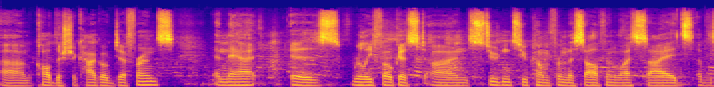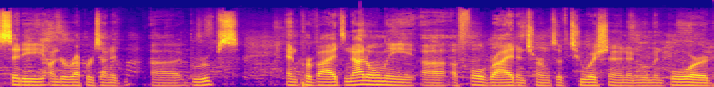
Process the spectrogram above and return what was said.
um, called the Chicago Difference, and that is really focused on students who come from the south and west sides of the city, underrepresented uh, groups, and provides not only uh, a full ride in terms of tuition and room and board,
